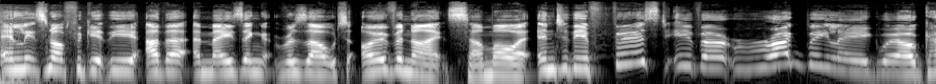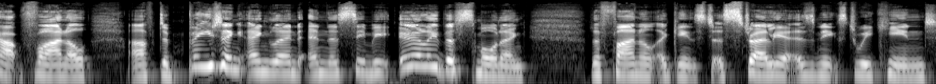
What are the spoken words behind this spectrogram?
And let's not forget the other amazing result overnight. Samoa into their first ever Rugby League World Cup final after beating England in the semi early this morning. The final against Australia is next weekend.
